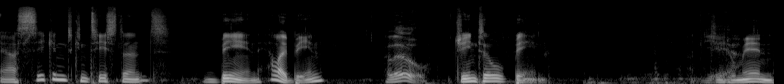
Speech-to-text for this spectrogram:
our second contestant, Ben. Hello, Ben. Hello. Gentle Ben. Gentlemen.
